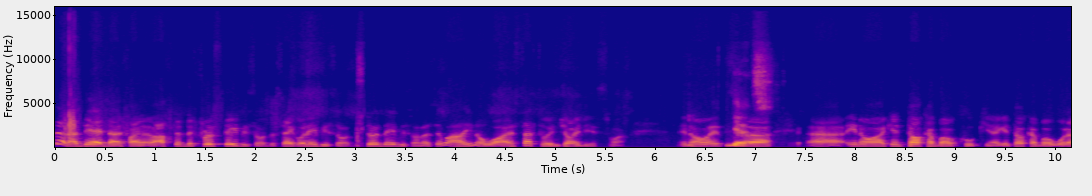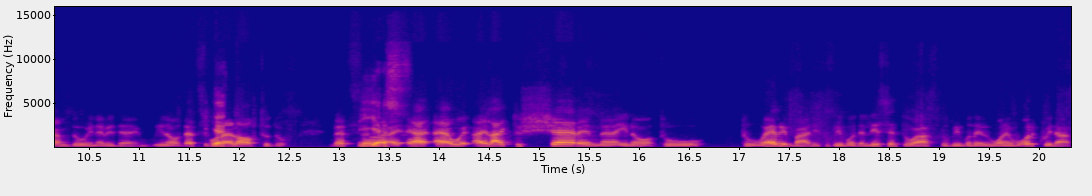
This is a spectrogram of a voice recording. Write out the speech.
then at the end, I find after the first episode, the second episode, the third episode, I said, "Well, you know what? I start to enjoy this one. You know, it's yes uh, uh, you know I can talk about cooking. I can talk about what I'm doing every day. You know, that's what Yeah. I love to do. That's uh, Yes. I, I, I, I like to share and uh, you know to to everybody, to people that listen to us, to people that want to work with us.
